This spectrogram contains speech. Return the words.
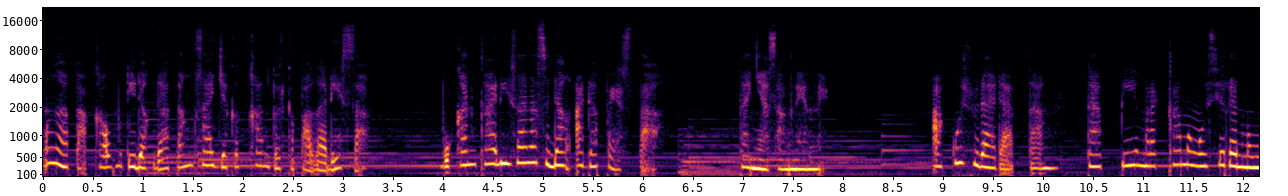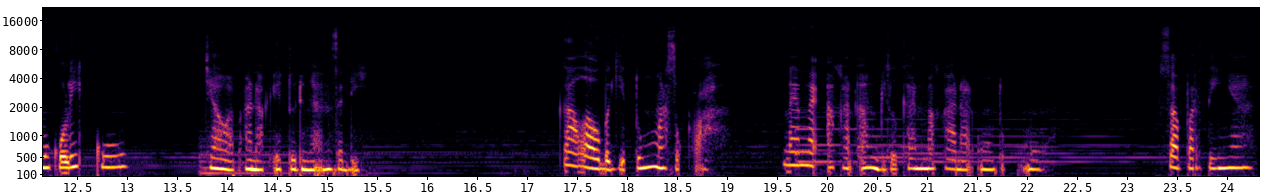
Mengapa kamu tidak datang saja ke kantor kepala desa? Bukankah di sana sedang ada pesta? Tanya sang nenek. Aku sudah datang, tapi mereka mengusir dan memukuliku. Jawab anak itu dengan sedih. Kalau begitu masuklah, nenek akan ambilkan makanan untukmu. Sepertinya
